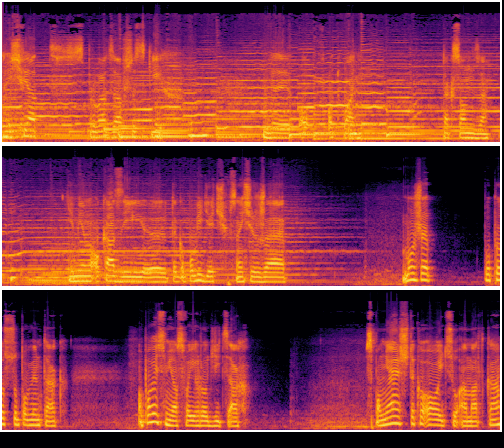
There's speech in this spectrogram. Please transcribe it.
ten świat sprowadza wszystkich w, w otchłań. Tak sądzę. Nie miałem okazji e, tego powiedzieć, w sensie, że może po prostu powiem tak. Opowiedz mi o swoich rodzicach. Wspomniałeś tylko o ojcu, a matka?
